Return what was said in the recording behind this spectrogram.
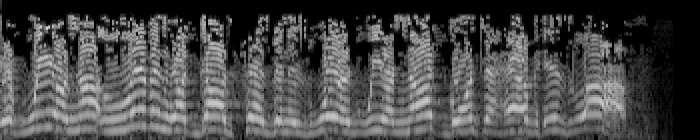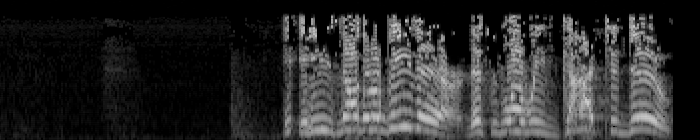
If we are not living what God says in His Word, we are not going to have His love. He's not going to be there. This is what we've got to do.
